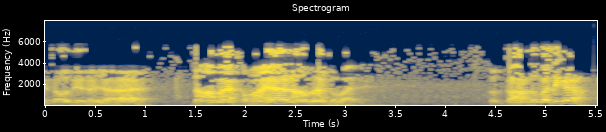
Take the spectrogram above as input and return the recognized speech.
ਇਹ ਤਾਂ ਉਹਦੀ ਰਜਾ ਹੈ। ਨਾ ਮੈਂ ਕਮਾਇਆ ਨਾ ਮੈਂ ਗਵਾਇਆ। ਤਾਂ ਕਾਰ ਤੋਂ ਬਚ ਗਿਆ?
